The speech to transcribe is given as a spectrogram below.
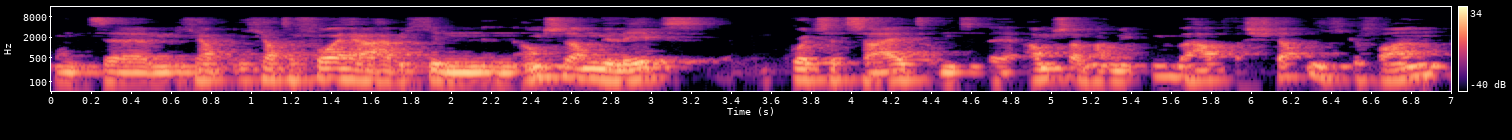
Und ähm, ich, hab, ich hatte vorher habe ich in, in Amsterdam gelebt, kurze Zeit und äh, Amsterdam hat mir überhaupt als Stadt nicht gefallen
